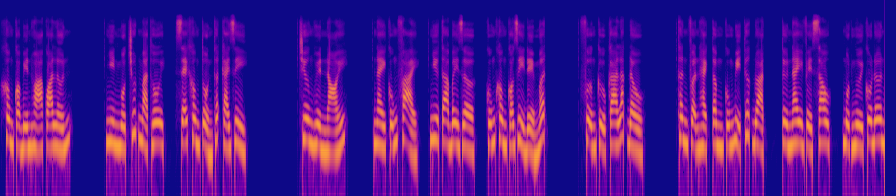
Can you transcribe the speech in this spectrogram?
không có biến hóa quá lớn. Nhìn một chút mà thôi, sẽ không tổn thất cái gì. Trương Huyền nói, này cũng phải, như ta bây giờ, cũng không có gì để mất. Phượng cửu ca lắc đầu. Thân phận hạch tâm cũng bị tước đoạt, từ nay về sau, một người cô đơn,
